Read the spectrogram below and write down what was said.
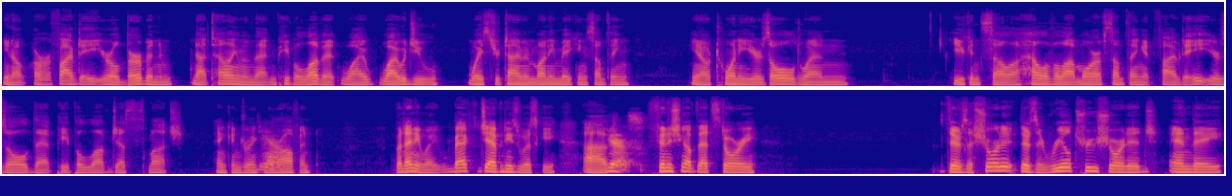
you know, or a five to eight year old bourbon, and not telling them that, and people love it, why why would you waste your time and money making something, you know, twenty years old when you can sell a hell of a lot more of something at five to eight years old that people love just as much and can drink more often. But anyway, back to Japanese whiskey. Uh, yes. finishing up that story there's a shortage there's a real true shortage and they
